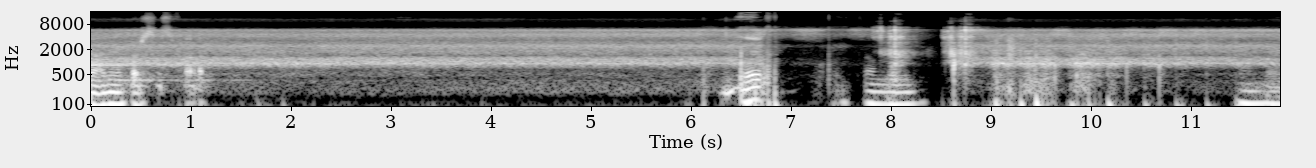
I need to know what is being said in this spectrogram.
Yani hırsız fare. Ne? Sanırım. Tamam.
